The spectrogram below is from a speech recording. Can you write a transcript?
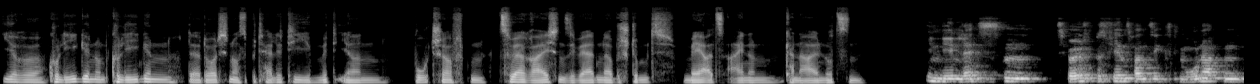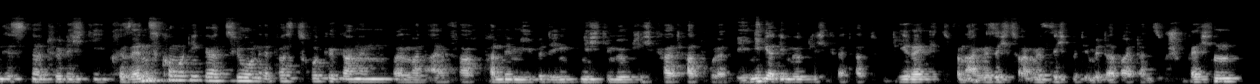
Ihre Kolleginnen und Kollegen der deutschen Hospitality mit ihren Botschaften zu erreichen. Sie werden da bestimmt mehr als einen Kanal nutzen. In den letzten 12 bis 24 Monaten ist natürlich die Präsenzkommunikation etwas zurückgegangen, weil man einfach pandemiebedingt nicht die Möglichkeit hat oder weniger die Möglichkeit hat, direkt von Angesicht zu Angesicht mit den Mitarbeitern zu sprechen.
